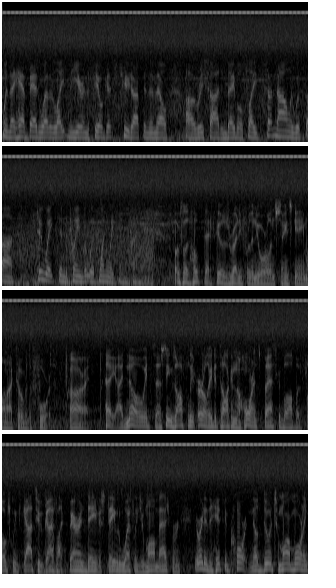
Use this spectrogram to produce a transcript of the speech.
when they have bad weather late in the year and the field gets chewed up, and then they'll uh, reside and be able to play not only with uh, two weeks in between, but with one week in between. Folks, let's hope that field is ready for the New Orleans Saints game on October the 4th. All right. Hey, I know it uh, seems awfully early to talk in the Hornets basketball, but folks, we've got to. Guys like Baron Davis, David Wesley, Jamal Mashburn, they're ready to hit the court, and they'll do it tomorrow morning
